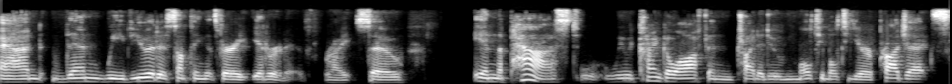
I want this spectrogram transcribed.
And then we view it as something that's very iterative, right? So in the past, we would kind of go off and try to do multi multi year projects.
